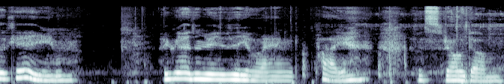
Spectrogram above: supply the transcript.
Okay. Hope you guys enjoyed the video and bye. it was so dumb.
